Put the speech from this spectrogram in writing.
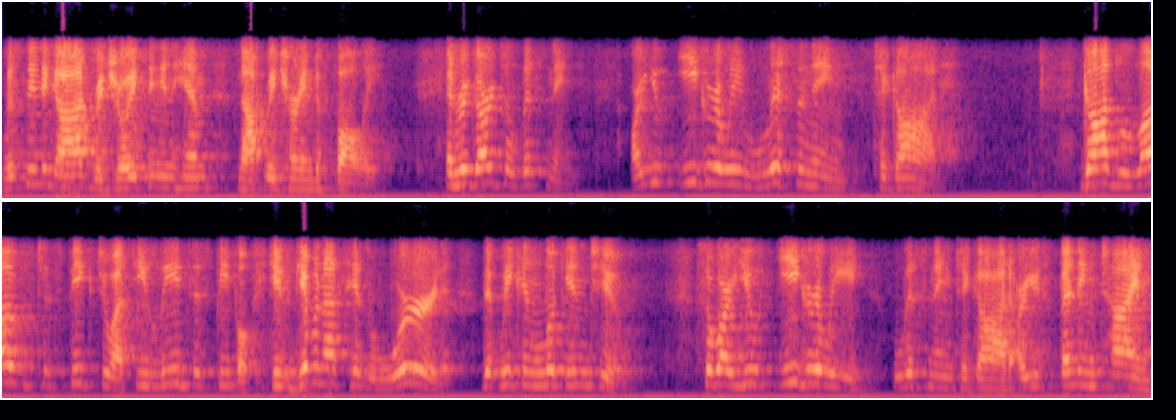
listening to God, rejoicing in Him, not returning to folly. In regard to listening, are you eagerly listening to God? God loves to speak to us. He leads His people. He's given us His Word that we can look into. So, are you eagerly listening to God? Are you spending time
